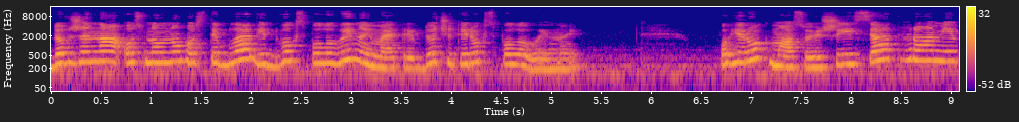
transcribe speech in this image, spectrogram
Довжина основного стебла від 2,5 метрів до 4,5 Огірок масою 60 грамів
